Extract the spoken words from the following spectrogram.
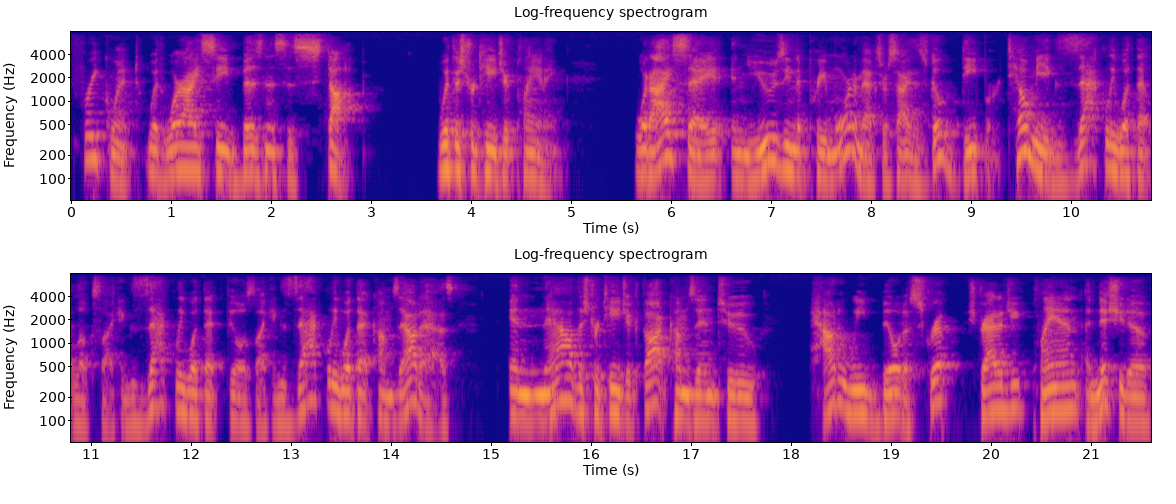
frequent with where I see businesses stop with the strategic planning. What I say in using the pre-mortem exercise is go deeper. Tell me exactly what that looks like, exactly what that feels like, exactly what that comes out as. And now the strategic thought comes into how do we build a script, strategy, plan, initiative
